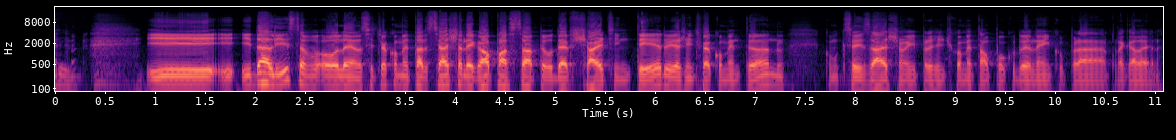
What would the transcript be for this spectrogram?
Sim. E, e, e da lista, ô Leandro, você tinha comentado, você acha legal passar pelo depth chart inteiro e a gente vai comentando? Como que vocês acham aí pra gente comentar um pouco do elenco pra, pra galera?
